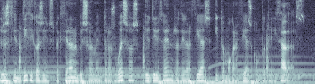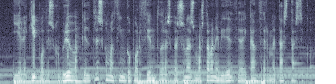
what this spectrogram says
Los científicos inspeccionaron visualmente los huesos y utilizaron radiografías y tomografías computerizadas, y el equipo descubrió que el 3,5% de las personas mostraban evidencia de cáncer metastásico,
